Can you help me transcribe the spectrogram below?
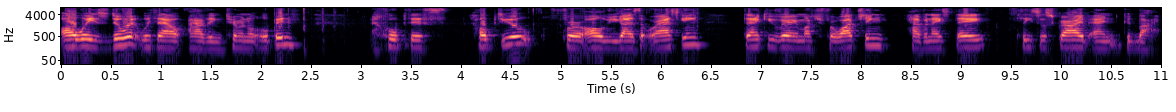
always do it without having terminal open. I hope this helped you for all of you guys that were asking. Thank you very much for watching. Have a nice day. Please subscribe and goodbye.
